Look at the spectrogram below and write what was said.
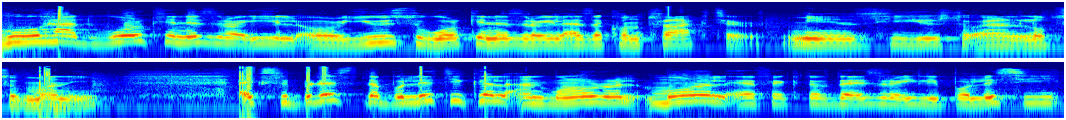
who had worked in Israel or used to work in Israel as a contractor, means he used to earn lots of money, expressed the political and moral, moral effect of the Israeli policy,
